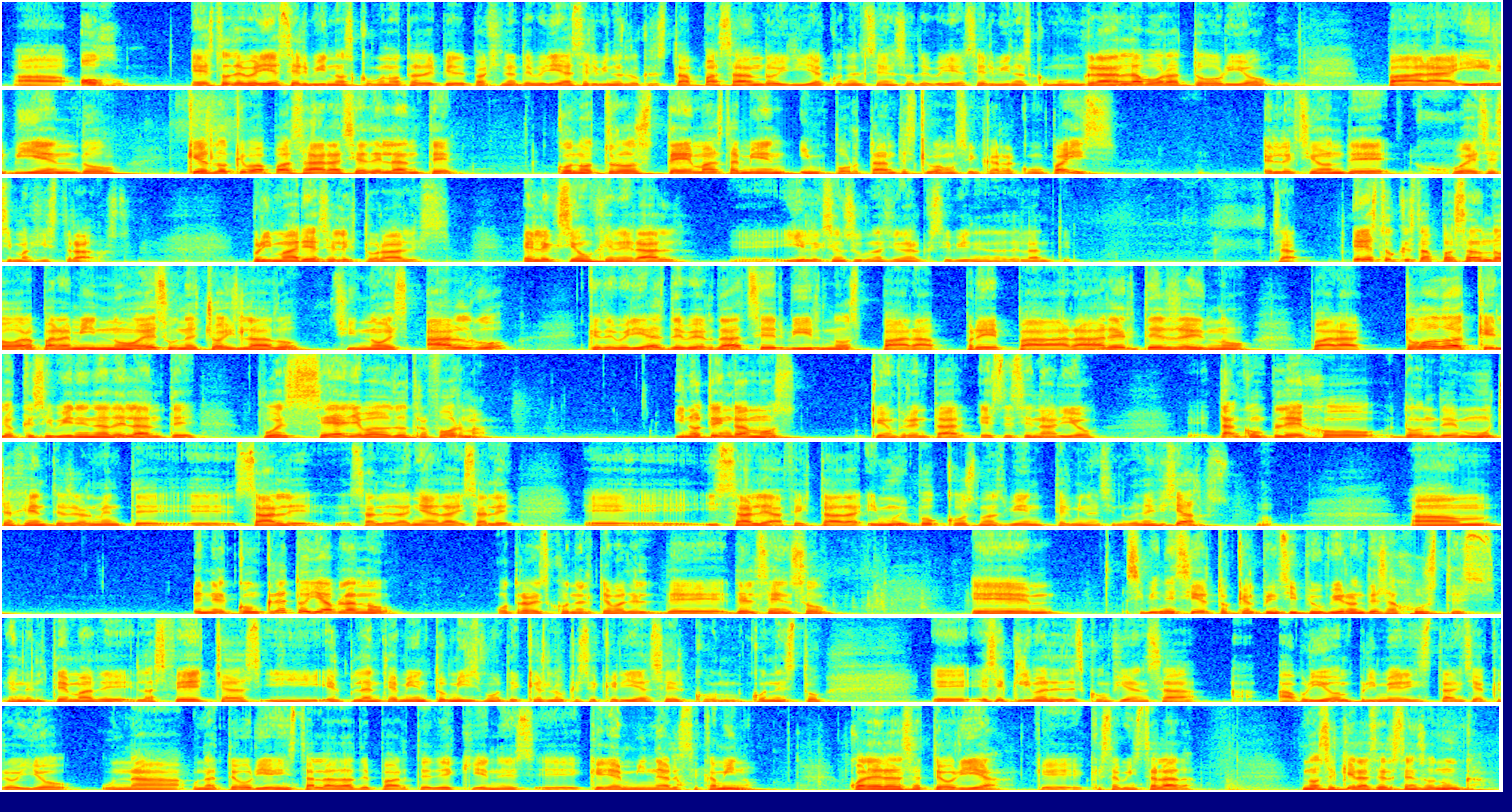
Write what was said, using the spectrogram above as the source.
Ah, ojo, esto debería servirnos, como nota de pie de página, debería servirnos lo que está pasando hoy día con el censo, debería servirnos como un gran laboratorio para ir viendo qué es lo que va a pasar hacia adelante con otros temas también importantes que vamos a encargar como país. Elección de jueces y magistrados, primarias electorales, elección general eh, y elección subnacional que se vienen adelante. O sea, esto que está pasando ahora para mí no es un hecho aislado, sino es algo que debería de verdad servirnos para preparar el terreno para todo aquello que se viene en adelante, pues sea llevado de otra forma. Y no tengamos que enfrentar este escenario eh, tan complejo donde mucha gente realmente eh, sale, sale dañada y sale, eh, y sale afectada y muy pocos más bien terminan siendo beneficiados. En el concreto, ya hablando otra vez con el tema del, censo, si bien es cierto que al principio hubieron desajustes en el tema de las fechas y el planteamiento mismo de qué es lo que se quería hacer con, esto, eh, ese clima de desconfianza abrió en primera instancia, creo yo, una, teoría instalada de parte de quienes eh, querían minar ese camino. ¿Cuál era esa teoría que estaba instalada? No se quiere hacer censo nunca.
